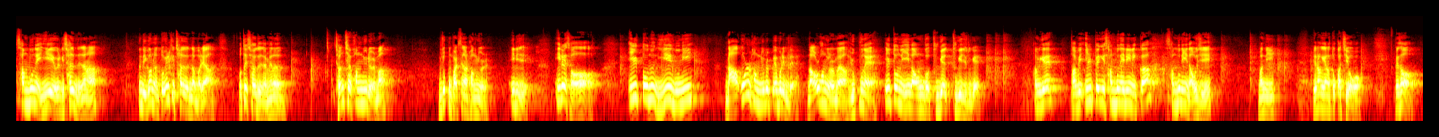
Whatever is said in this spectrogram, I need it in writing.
3분의 2예요. 이렇게 찾으면 되잖아. 근데 이거는 또 이렇게 찾아야 된단 말이야. 어떻게 찾아야 되냐면은 전체 확률이 얼마? 무조건 발생할 확률 1이지. 1에서 1 또는 2의 눈이 나올 확률을 빼버리면 돼. 나올 확률 얼마야? 6분의 1 또는 2 나오는 거 두 개, 두 개지, 두 개. 그럼 이게 답이 1 빼기 3분의 1이니까 3분의 2 나오지. 맞니? 얘랑 얘랑 똑같지요. 그래서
